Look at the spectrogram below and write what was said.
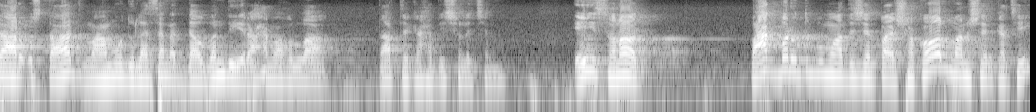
তার উস্তাদ মাহমুদুল হাসান আদাউবন্দি রাহেমাহুল্লাহ তার থেকে হাদিস শুনেছেন। এই সনদ পাক ভারত উপমহাদেশের প্রায় সকল মানুষের কাছেই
